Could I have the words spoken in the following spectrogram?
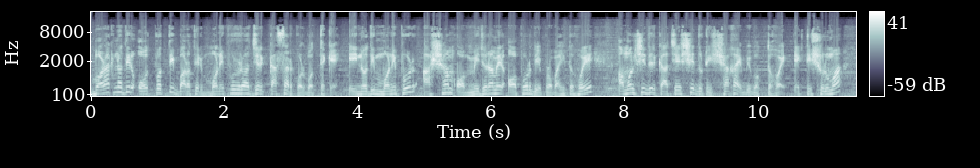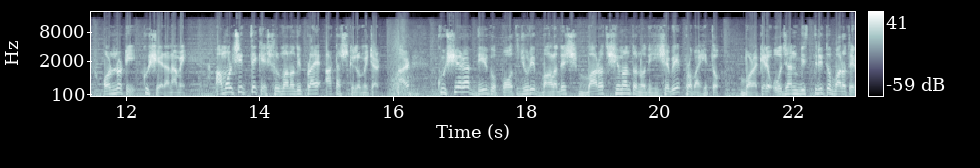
বরাক নদীর উৎপত্তি ভারতের মণিপুর রাজ্যের কাসার পর্বত থেকে। এই নদী মণিপুর, আসাম ও মিজোরামের অপর দিয়ে প্রবাহিত হয়ে আমলসিদের কাছে এসে দুটি শাখায় বিভক্ত হয়। একটি সুরমা, অন্যটি কুশিয়ারা নামে। আমলসিদ থেকে সুরমা নদী প্রায় আঠাশ কিলোমিটার। আর কুশিয়ারার দীর্ঘ পথ জুড়ে বাংলাদেশ ভারত সীমান্ত নদী হিসেবে প্রবাহিত। বরাকের ওজান বিস্তৃত ভারতের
